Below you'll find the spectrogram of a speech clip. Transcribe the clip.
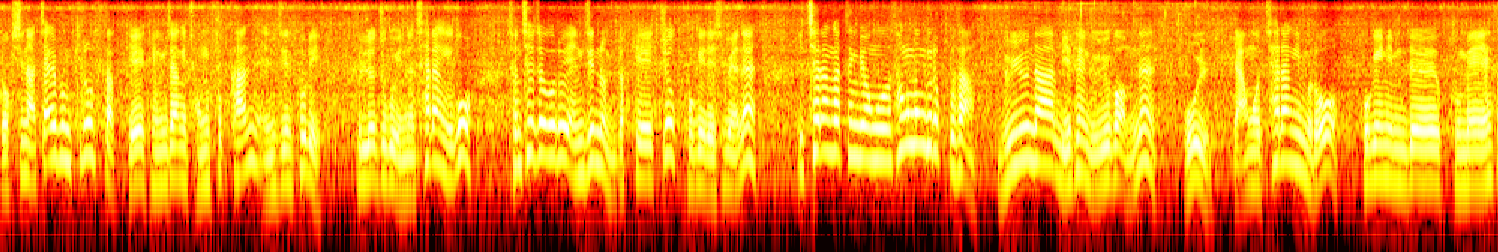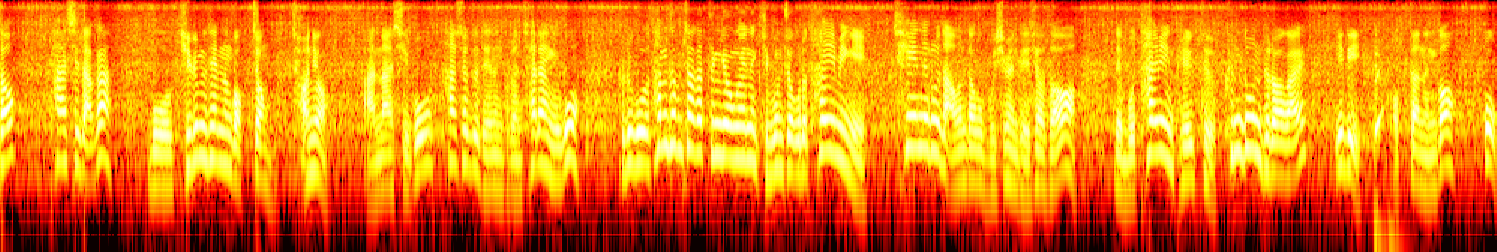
역시나 짧은 키로수답게 굉장히 정숙한 엔진 소리 들려주고 있는 차량이고 전체적으로 엔진룸 이렇게 쭉 보게 되시면은 이 차량 같은 경우 성능 기록 부상 누유나 미세 누유가 없는 올 양호 차량이므로 고객님들 구매해서 타시다가 뭐 기름 새는 걱정 전혀 안 하시고 타셔도 되는 그런 차량이고 그리고 삼성차 같은 경우에는 기본적으로 타이밍이 체인으로 나온다고 보시면 되셔서 네, 뭐 타이밍 벨트 큰 돈 들어갈 일이 없다는 거 꼭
